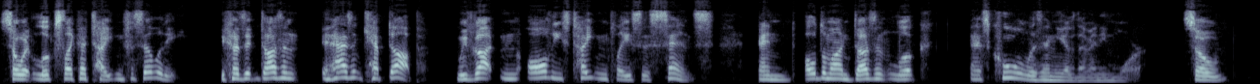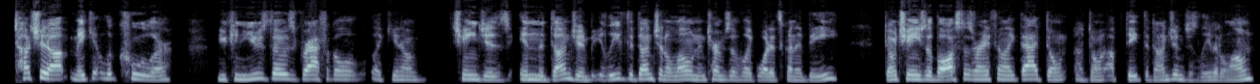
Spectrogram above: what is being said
so it looks like a Titan facility. Because it doesn't it hasn't kept up. We've gotten all these Titan places since. and Uldaman doesn't look as cool as any of them anymore. So touch it up, make it look cooler. You can use those graphical like you know changes in the dungeon, but you leave the dungeon alone in terms of like what it's going to be. Don't change the bosses or anything like that. Don't uh, don't update the dungeon. Just leave it alone.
